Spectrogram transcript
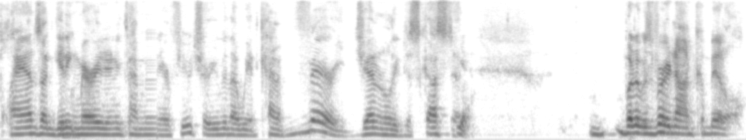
plans on getting married anytime in the near future, even though we had kind of very generally discussed it. Yeah. But it was very non-committal.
